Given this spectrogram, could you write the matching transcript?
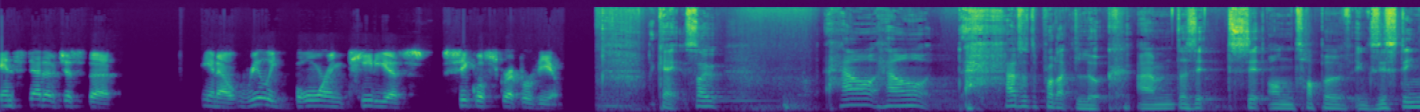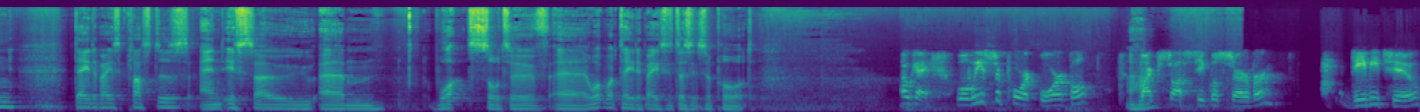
instead of just the, you know, really boring, tedious SQL script review. Okay, so how how how does the product look? Um, does it sit on top of existing database clusters? And if so, um, what sort of uh, what what databases does it support? Okay, well, we support Oracle, uh-huh. Microsoft SQL Server, DB2,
